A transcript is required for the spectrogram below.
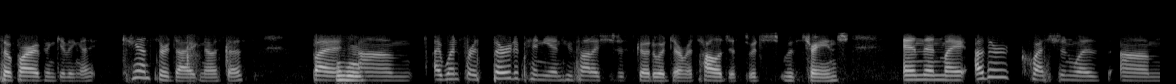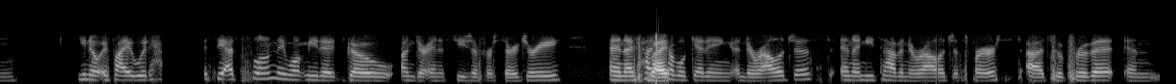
so far I've been giving a cancer diagnosis. But Mhm. um, I went for a third opinion who thought I should just go to a dermatologist, which was strange. And then my other question was, um, you know, if I would ha- see at Sloan, they want me to go under anesthesia for surgery, and I've had Right. trouble getting a neurologist, and I need to have a neurologist first uh, to approve it, and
